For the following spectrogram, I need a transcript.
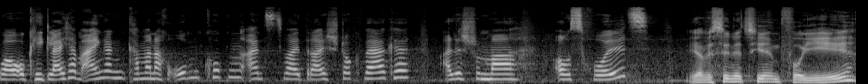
Wow, okay, gleich am Eingang kann man nach oben gucken. Eins, zwei, drei Stockwerke. Alles schon mal aus Holz. Ja, wir sind jetzt hier im Foyer,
